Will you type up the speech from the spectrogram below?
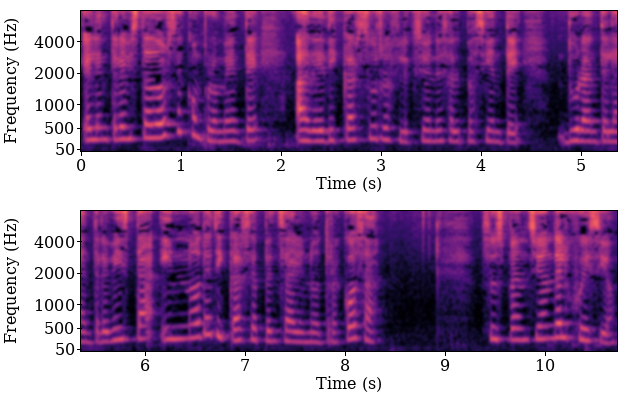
el entrevistador se compromete a dedicar sus reflexiones al paciente durante la entrevista y no dedicarse a pensar en otra cosa. Suspensión del juicio.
